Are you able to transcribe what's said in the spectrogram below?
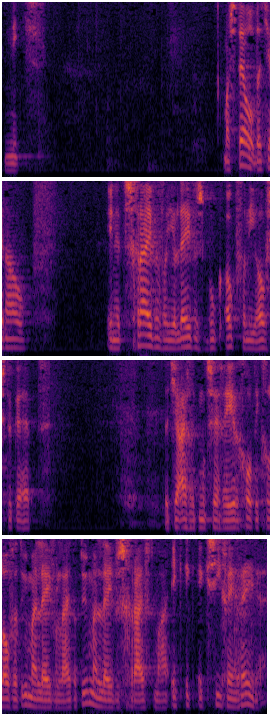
Niets. Maar stel dat je nou in het schrijven van je levensboek ook van die hoofdstukken hebt. Dat je eigenlijk moet zeggen, Heere God, ik geloof dat u mijn leven leidt, dat u mijn leven schrijft, maar ik, ik, ik zie geen reden.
